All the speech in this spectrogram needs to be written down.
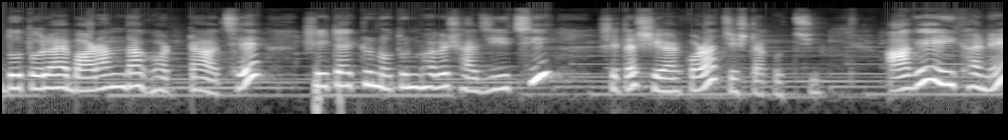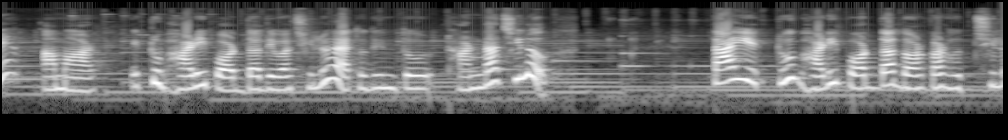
দোতলায় বারান্দা ঘরটা আছে, সেটা একটু নতুনভাবে সাজিয়েছি, সেটা শেয়ার করার চেষ্টা করছি। আগে এইখানে আমার একটু ভারী পর্দা দেওয়া ছিল, এতদিন তো ঠান্ডা ছিল। তাই একটু ভারী পর্দা দরকার হচ্ছিল।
